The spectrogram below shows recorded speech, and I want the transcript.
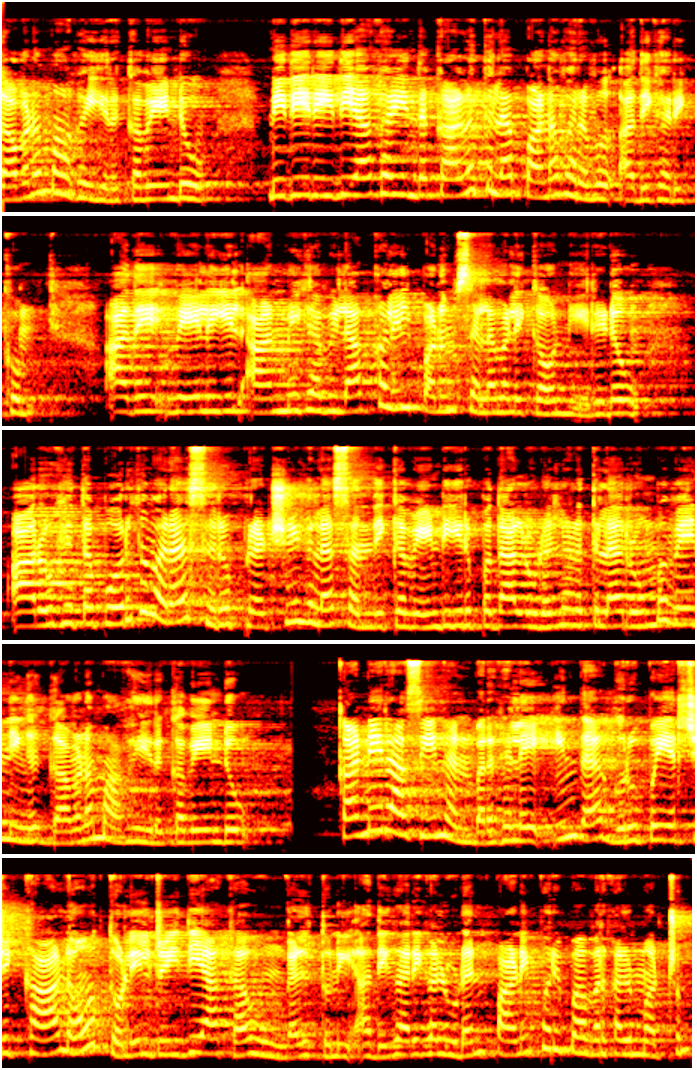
கவனமாக இருக்க வேண்டும். நிதி ரீதியாக இந்த காலத்தில் பணவரவு அதிகரிக்கும். அதே வேளையில் ஆன்மீக விழாக்களில் பணம் செலவழிக்க நேரிடும். ஆரோக்கியத்தை பொறுத்தவரை சிறு பிரச்சனைகளை சந்திக்க வேண்டியிருப்பதால் உடல்நலத்தில் ரொம்பவே நீங்கள் கவனமாக இருக்க வேண்டும். கன்னிராசி நண்பர்களே இந்த குரு பயிற்சி காலம் தொழில் ரீதியாக உங்கள் துணை அதிகாரிகளுடன் பணிபுரிப்பவர்கள் மற்றும்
